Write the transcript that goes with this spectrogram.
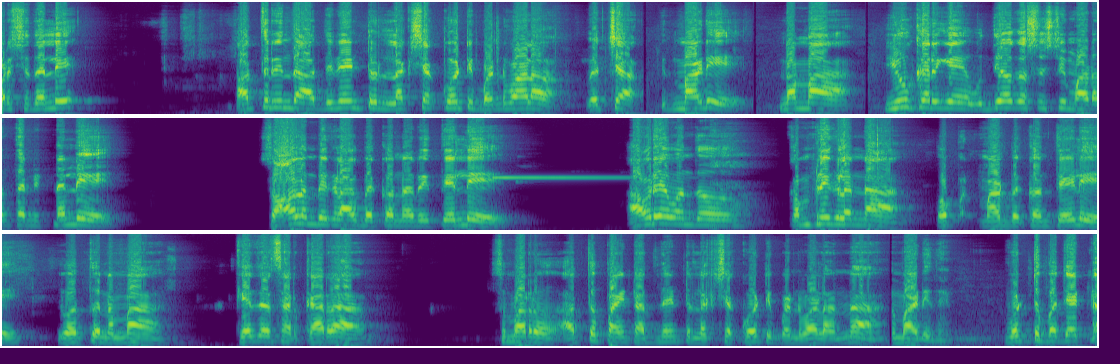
ವರ್ಷದಲ್ಲಿ ಹತ್ತರಿಂದ ಹದಿನೆಂಟು ಲಕ್ಷ ಕೋಟಿ ಬಂಡವಾಳ ವೆಚ್ಚ ಇದು ಮಾಡಿ ನಮ್ಮ ಯುವಕರಿಗೆ ಉದ್ಯೋಗ ಸೃಷ್ಟಿ ಮಾಡುವಂಥ ನಿಟ್ಟಿನಲ್ಲಿ ಸ್ವಾವಲಂಬಿಗಳಾಗಬೇಕು ಅನ್ನೋ ರೀತಿಯಲ್ಲಿ ಅವರೇ ಒಂದು ಕಂಪ್ನಿಗಳನ್ನು ಓಪನ್ ಮಾಡಬೇಕು ಅಂತೇಳಿ ಇವತ್ತು ನಮ್ಮ ಕೇಂದ್ರ ಸರ್ಕಾರ ಸುಮಾರು ಹತ್ತು ಪಾಯಿಂಟ್ ಹದಿನೆಂಟು ಲಕ್ಷ ಕೋಟಿ ಬಂಡವಾಳವನ್ನು ಮಾಡಿದೆ. ಒಟ್ಟು ಬಜೆಟ್ನ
